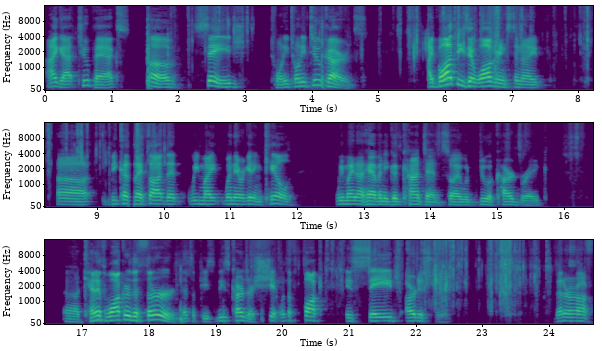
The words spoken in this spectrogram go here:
I got two packs of Sage 2022 cards. I bought these at Walgreens tonight uh, because I thought that we might, when they were getting killed, we might not have any good content. So I would do a card break. Uh, Kenneth Walker the third. That's a piece. These cards are shit. What the fuck is Sage Artistry? Better off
